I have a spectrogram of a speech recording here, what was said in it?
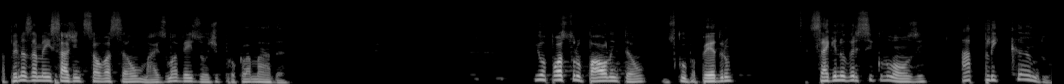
Apenas a mensagem de salvação, mais uma vez hoje proclamada. E o apóstolo Paulo, então, desculpa, Pedro, segue no versículo 11, aplicando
